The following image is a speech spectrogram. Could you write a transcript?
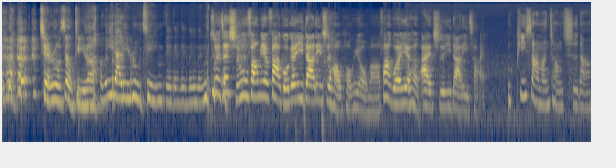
切入正题了 我，们意大利入侵，噔噔噔噔噔。所以在食物方面，法国跟意大利是好朋友吗？法国人也很爱吃意大利菜。披萨蛮常吃的啊。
